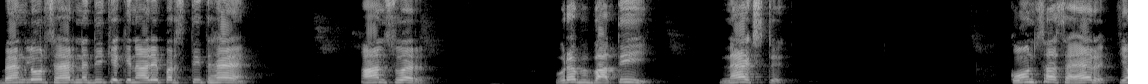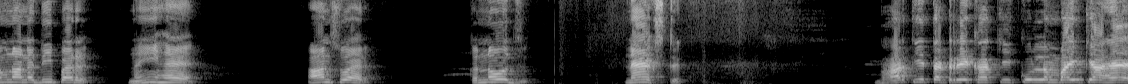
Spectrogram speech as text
बेंगलोर शहर नदी के किनारे पर स्थित है। आंसर वृभभाती नेक्स्ट कौन सा शहर यमुना नदी पर नहीं है? आंसर कन्नौज। नेक्स्ट भारतीय तटरेखा की कुल लंबाई क्या है?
